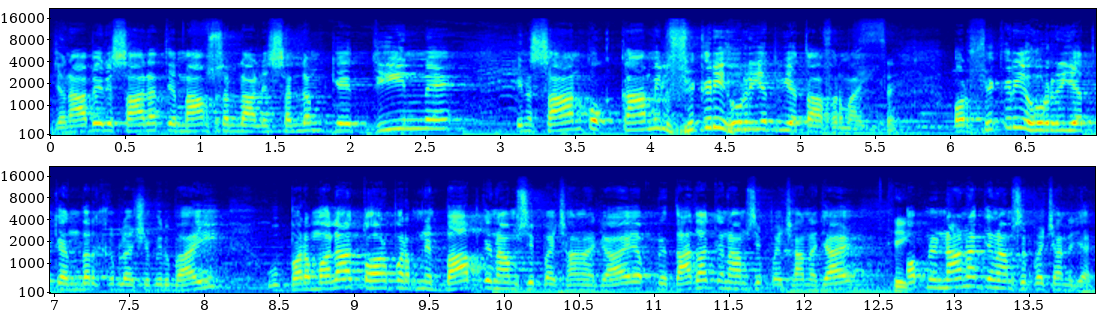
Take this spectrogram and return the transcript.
جناب رسالت امام صلی اللہ علیہ وسلم کے دین نے انسان کو کامل فکری حریت بھی عطا فرمائی ہے۔ اور فکری حریت کے اندر قبلہ شبیر بھائی وہ برملا طور پر اپنے باپ کے نام سے پہچانا جائے اپنے دادا کے نام سے پہچانا جائے۔ اپنے نانا کے نام سے پہچانا جائے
